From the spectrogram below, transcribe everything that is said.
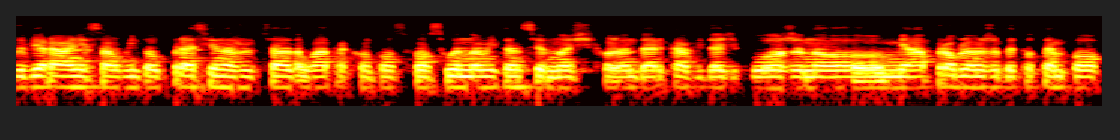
wywierała niesamowitą presję, narzucała taką tą swoją słynną intensywność. Holenderka widać było, że no, miała problem, żeby to tempo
